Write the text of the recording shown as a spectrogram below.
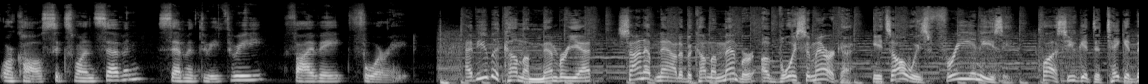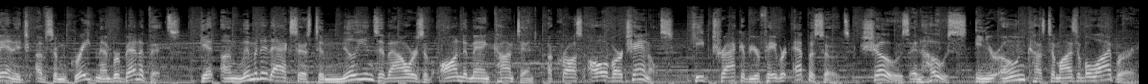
or call 617 733 5848. Have you become a member yet? Sign up now to become a member of Voice America. It's always free and easy. Plus, you get to take advantage of some great member benefits. Get unlimited access to millions of hours of on demand content across all of our channels. Keep track of your favorite episodes, shows, and hosts in your own customizable library.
